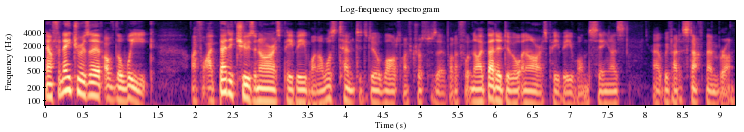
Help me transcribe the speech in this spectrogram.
Now, for Nature Reserve of the Week, I thought I'd better choose an RSPB one. I was tempted to do a Wildlife Trust Reserve, but I thought, no, I better do an RSPB one, seeing as uh, we've had a staff member on.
